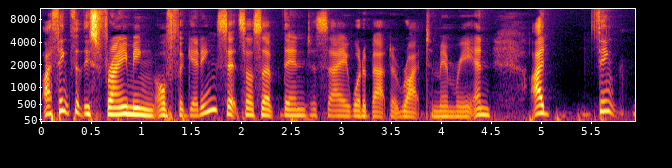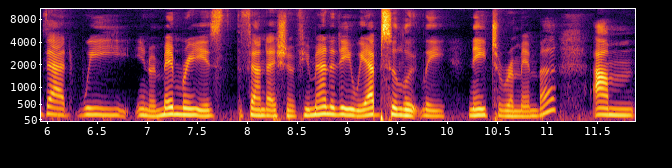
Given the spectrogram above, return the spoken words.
I think that this framing of forgetting sets us up then to say, what about the right to memory? And I think that we, you know, memory is the foundation of humanity. We absolutely need to remember. Um,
